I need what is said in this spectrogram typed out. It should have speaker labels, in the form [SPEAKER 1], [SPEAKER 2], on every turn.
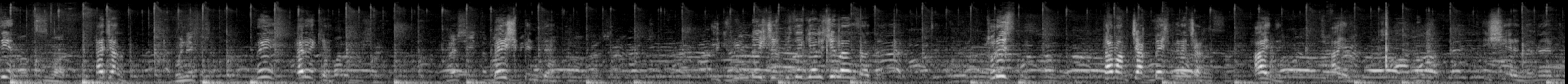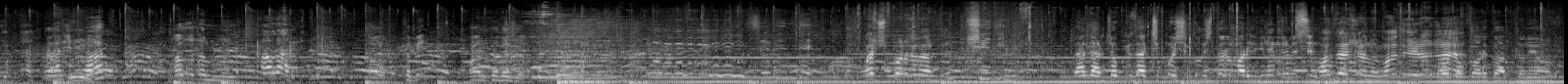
[SPEAKER 1] Muhittin. He canım.
[SPEAKER 2] Bu ne?
[SPEAKER 1] Ne? Hareket.
[SPEAKER 2] Her şey tamam.
[SPEAKER 1] 5000'de. 3500 bize gelişir lan zaten. Turist mi? Tamam çak 5000'e çak. Haydi. Haydi. İş yerinden önemli değil. Heh.
[SPEAKER 3] Halim Fuat. Alalım mı?
[SPEAKER 1] Al al.
[SPEAKER 3] Kabin arkada canım.
[SPEAKER 1] Sevindi.
[SPEAKER 4] Kaç para verdin?
[SPEAKER 1] Bir şey değil.
[SPEAKER 3] Birader çok güzel çıkma ışık kılıçlarım var ilgilenir misin?
[SPEAKER 4] Hadi canım hadi ilerle.
[SPEAKER 3] Faruk abi tanıyamadım.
